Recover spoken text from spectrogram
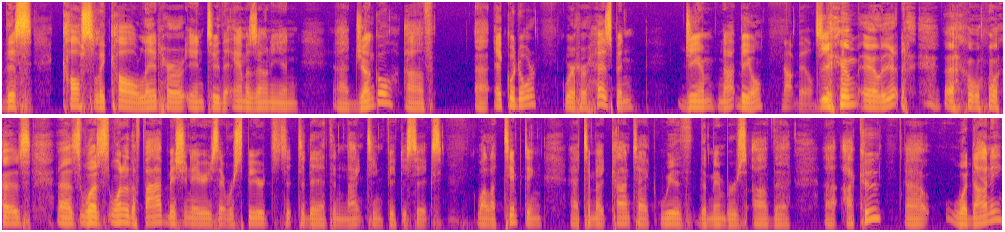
This costly call led her into the Amazonian uh, jungle of uh, Ecuador, where her husband, Jim, not Bill, Not Bill. Jim Elliot uh, was uh, was one of the five missionaries that were speared to, to death in 1956 while attempting uh, to make contact with the members of the uh, Auca uh, Waodani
